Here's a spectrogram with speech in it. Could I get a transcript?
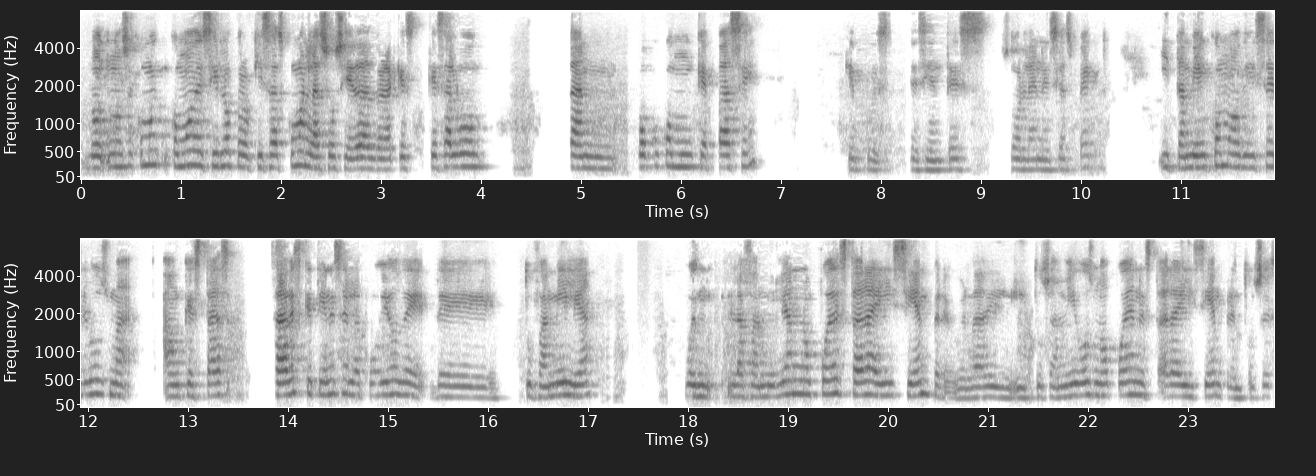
no, no sé cómo, cómo, decirlo, pero quizás como en la sociedad, ¿verdad? Que es, que es algo tan poco común que pase que pues te sientes sola en ese aspecto. Y también como dice Luzma, aunque estás, sabes que tienes el apoyo de, de tu familia, pues la familia no puede estar ahí siempre, ¿verdad? Y, tus amigos no pueden estar ahí siempre. Entonces,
